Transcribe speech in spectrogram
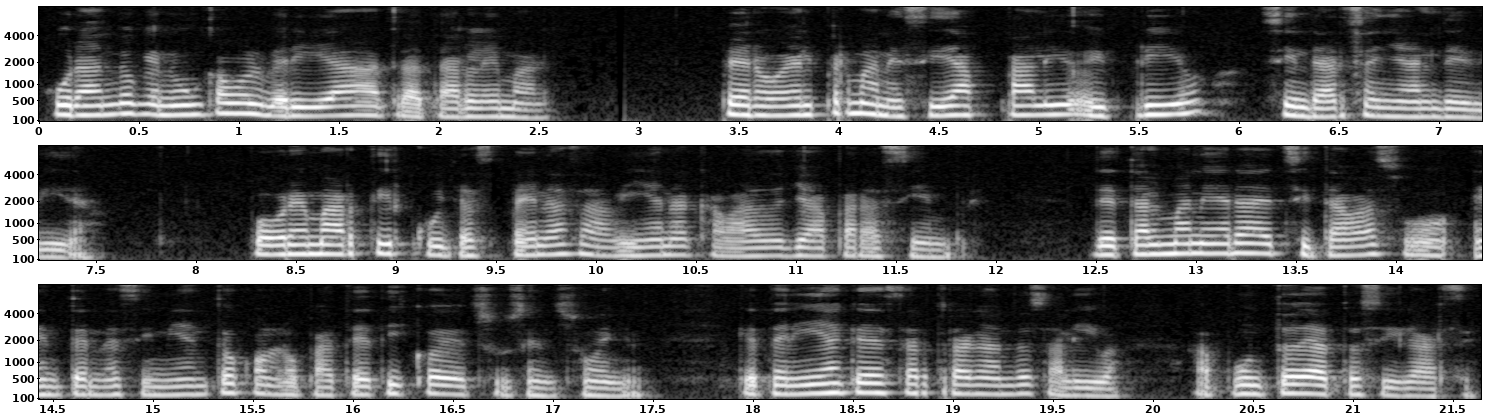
jurando que nunca volvería a tratarle mal. Pero él permanecía pálido y frío sin dar señal de vida. Pobre mártir cuyas penas habían acabado ya para siempre. De tal manera excitaba su enternecimiento con lo patético de sus ensueños, que tenía que estar tragando saliva, a punto de atosigarse,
